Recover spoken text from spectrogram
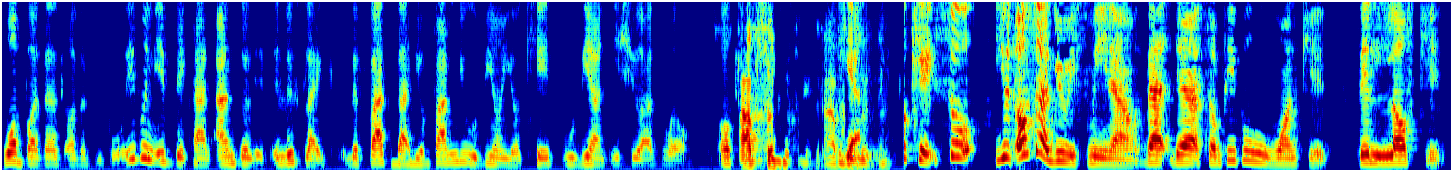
what bothers other people even if they can handle it. It looks like the fact that your family will be on your case will be an issue as well. Okay. Absolutely absolutely. Yeah. okay so you'd also agree with me now that there are some people who want kids. They love kids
